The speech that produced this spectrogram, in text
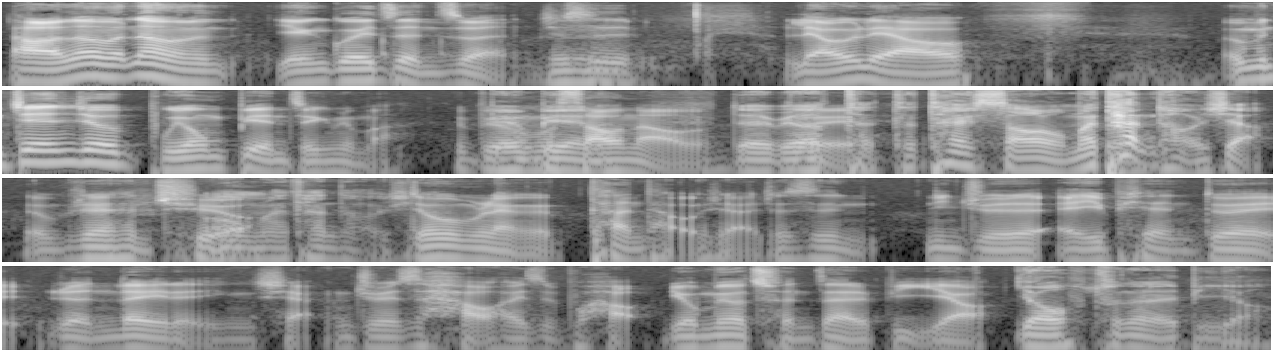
好，那么那我们言归正传，就是聊一聊，我们今天就不用辩经了嘛。就不用烧脑了，对，不要太太太烧了。我们来探讨一下，我们今天很缺，我们来探讨一下，就我们两个探讨一下，就是你觉得 A 片对人类的影响，你觉得是好还是不好？有没有存在的必要？有存在的必要，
